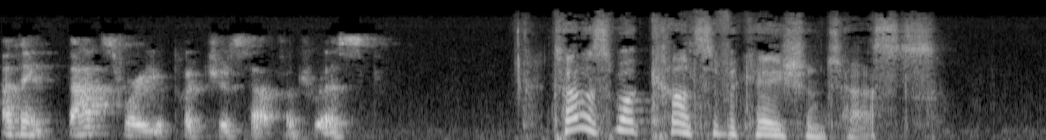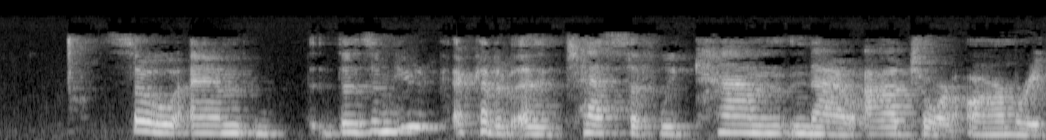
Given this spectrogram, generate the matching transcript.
I think that's where you put yourself at risk. Tell us about calcification tests. So um, there's a new a kind of a test that we can now add to our armory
